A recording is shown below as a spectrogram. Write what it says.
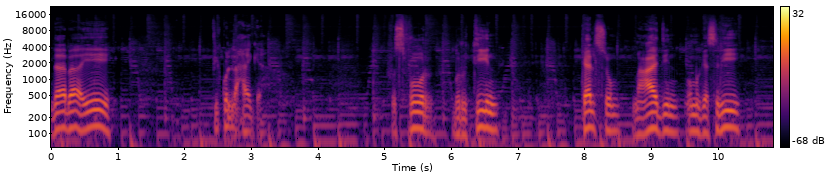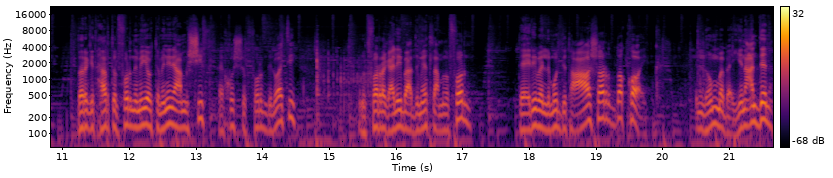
ده بقى إيه؟ في كل حاجة. فوسفور بروتين كالسيوم معادن أوميجا 3 درجة حرارة الفرن 180 يا عم الشيف. هيخش الفرن دلوقتي. ونتفرج عليه بعد ما يطلع من الفرن تقريبا لمدة 10 دقائق اللي هم باقيين عندنا.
